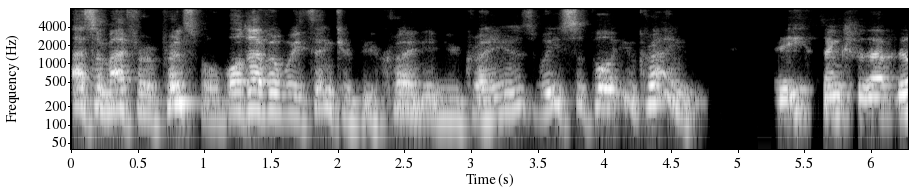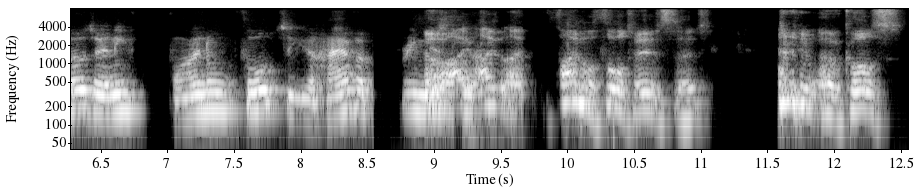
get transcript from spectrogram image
as a matter of principle, whatever we think of Ukrainian Ukrainians, we support Ukraine. Hey, thanks for that, Bill. Is there any final thoughts that you have? no, I, I, I, final thought is that, of course,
